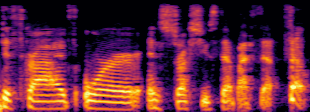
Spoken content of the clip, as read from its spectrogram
describes or instructs you step by step. So,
